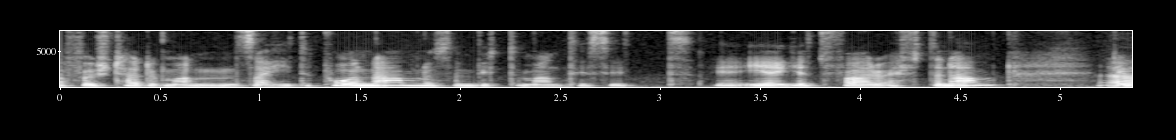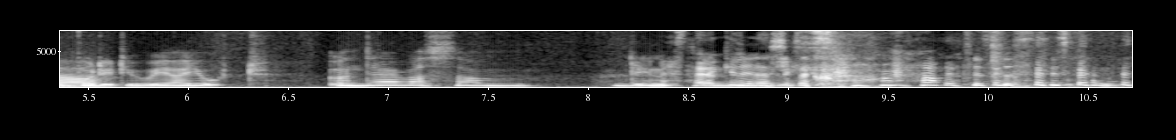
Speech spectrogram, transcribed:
ja, Först hade man så här hittepånamn och sen bytte man till sitt eh, eget för och efternamn. Det Ja. borde du och jag ha gjort. Undrar vad som blir nästa Händer grej. nästa liksom. ja, precis. Det är spännande.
